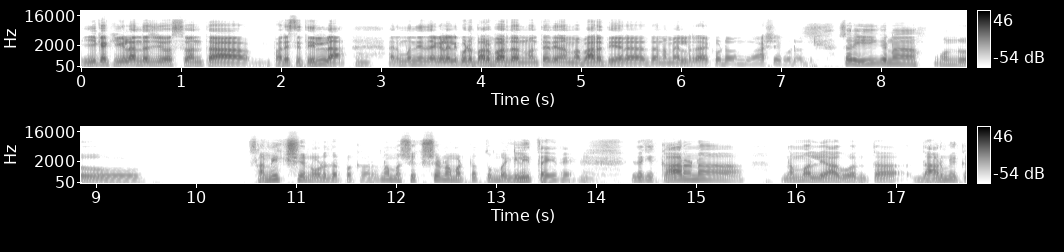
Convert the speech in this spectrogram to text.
ಈಗ ಕೀಳು ಅಂದಾಜಿಸುವಂತ ಪರಿಸ್ಥಿತಿ ಇಲ್ಲ. ಮುಂದಿನ ದಿನಗಳಲ್ಲಿ ಕೂಡ ಬರಬಾರ್ದು ಅನ್ನುವಂಥದ್ದು ನಮ್ಮ ಭಾರತೀಯರಾದ ನಮ್ಮೆಲ್ಲರ ಕೂಡ ಒಂದು ಆಶೆ ಕೊಡೋದು. ಸರಿ ಈಗಿನ ಒಂದು ಸಮೀಕ್ಷೆ ನೋಡಿದ ಪ್ರಕಾರ ನಮ್ಮ ಶಿಕ್ಷಣ ಮಟ್ಟ ತುಂಬ ಇಳಿತಾ ಇದೆ. ಇದಕ್ಕೆ ಕಾರಣ ನಮ್ಮಲ್ಲಿ ಆಗುವಂಥ ಧಾರ್ಮಿಕ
